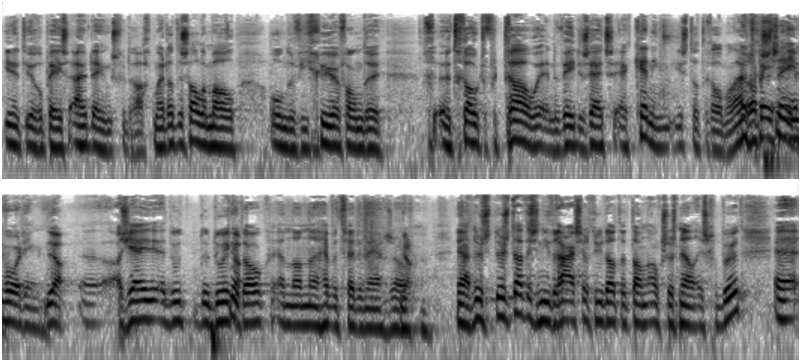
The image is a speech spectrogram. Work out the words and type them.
in het Europese uitleveringsverdrag. Maar dat is allemaal onder figuur van de, het grote vertrouwen... en de wederzijdse erkenning is dat er allemaal Europese uitgesneden. eenwording. Ja. Eh, als jij het doet, doe, doe ik Ja. het ook. En dan eh, hebben we het verder nergens over. Ja. dus, dus dat is niet raar, zegt u, dat het dan ook zo snel is gebeurd. De,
